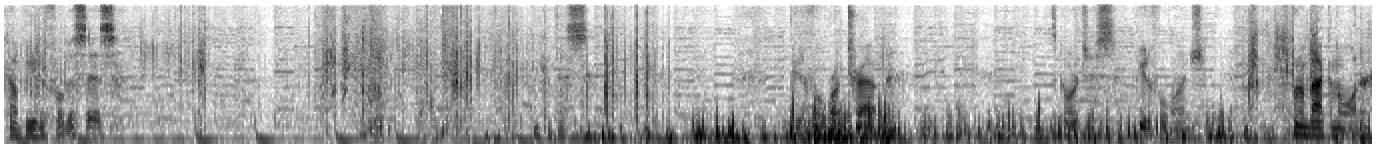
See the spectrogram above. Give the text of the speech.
Look how beautiful this is. Look at this. Beautiful brook trout. It's gorgeous. Beautiful orange. Put them back in the water.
